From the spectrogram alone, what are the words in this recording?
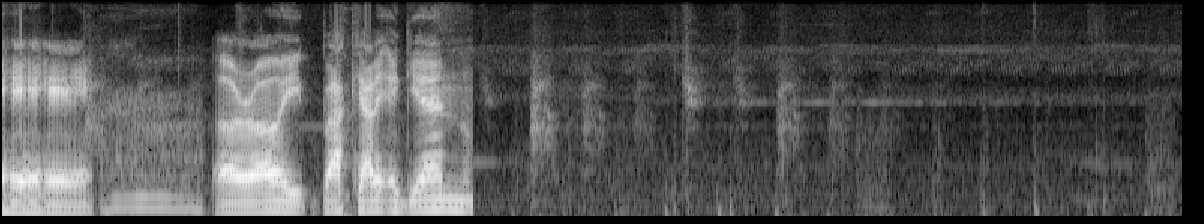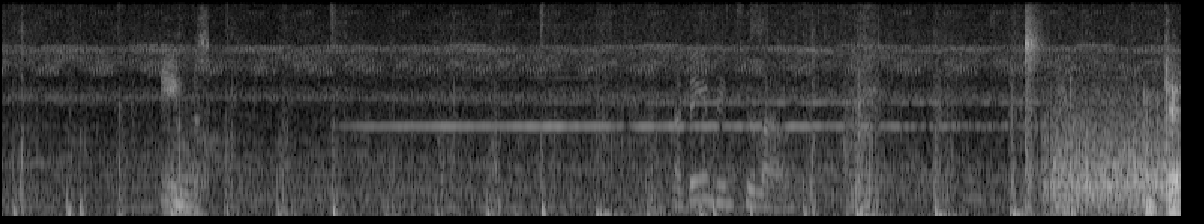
Alright, back at it again. Okay.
